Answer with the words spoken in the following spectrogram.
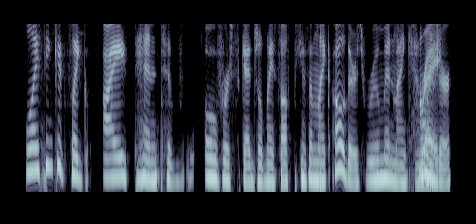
Well, I think it's like I tend to overschedule myself because I'm like, oh, there's room in my calendar.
